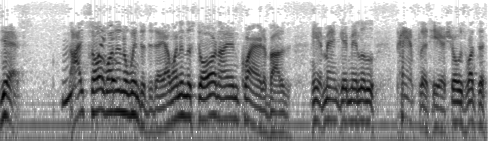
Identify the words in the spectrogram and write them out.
Yes. Hmm? I saw one in the window today. I went in the store and I inquired about it. Here, a man gave me a little pamphlet here. Shows what the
